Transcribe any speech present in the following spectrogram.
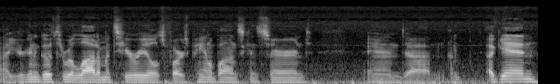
Uh, you're going to go through a lot of material as far as panel bond is concerned. And um, again,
